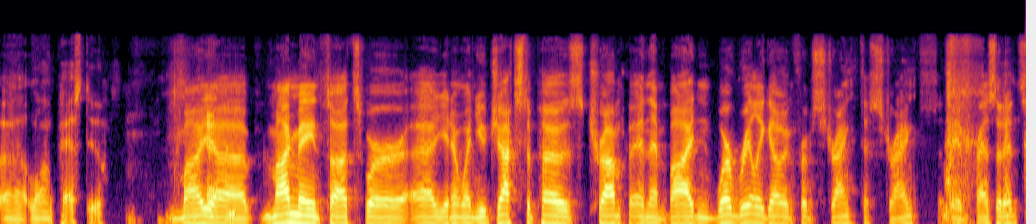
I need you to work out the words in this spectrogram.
uh, long past due. My uh, my main thoughts were, uh, you know, when you juxtapose Trump and then Biden, we're really going from strength to strength in presidents,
